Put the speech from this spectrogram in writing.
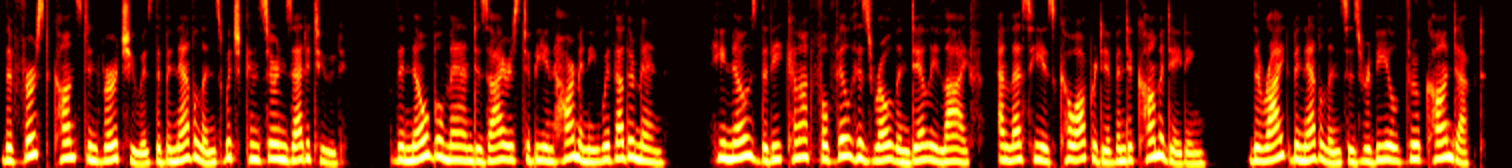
The first constant virtue is the benevolence which concerns attitude, the noble man desires to be in harmony with other men. He knows that he cannot fulfill his role in daily life unless he is cooperative and accommodating. The right benevolence is revealed through conduct.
